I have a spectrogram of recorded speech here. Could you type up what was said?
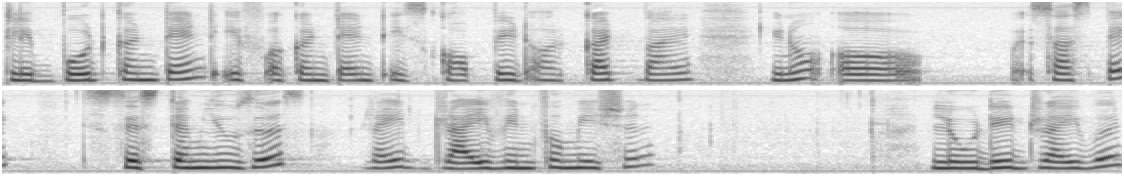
clipboard content if a content is copied or cut by you know a suspect, system users, right, drive information, loaded driver,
